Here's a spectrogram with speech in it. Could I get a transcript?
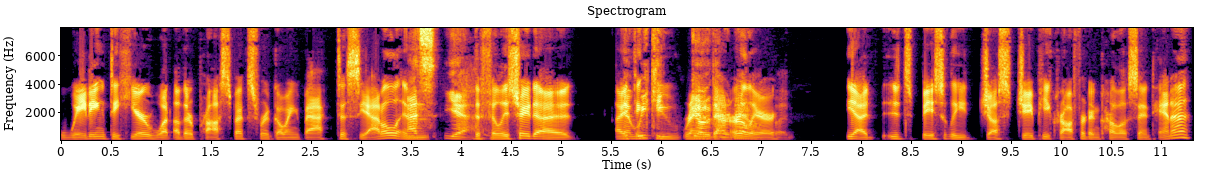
waiting to hear what other prospects were going back to Seattle. And that's, yeah. the Phillies trade, uh, I and think you ran it down earlier. Now, yeah, it's basically just JP Crawford and Carlos Santana.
